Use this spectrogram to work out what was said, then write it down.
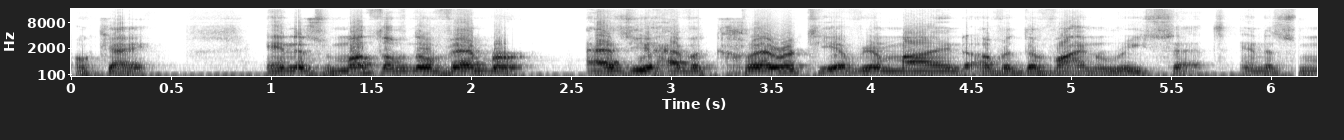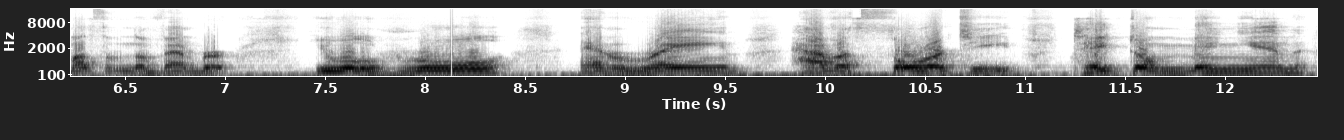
okay? In this month of November, as you have a clarity of your mind of a divine reset in this month of November, you will rule and reign, have authority, take dominion.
